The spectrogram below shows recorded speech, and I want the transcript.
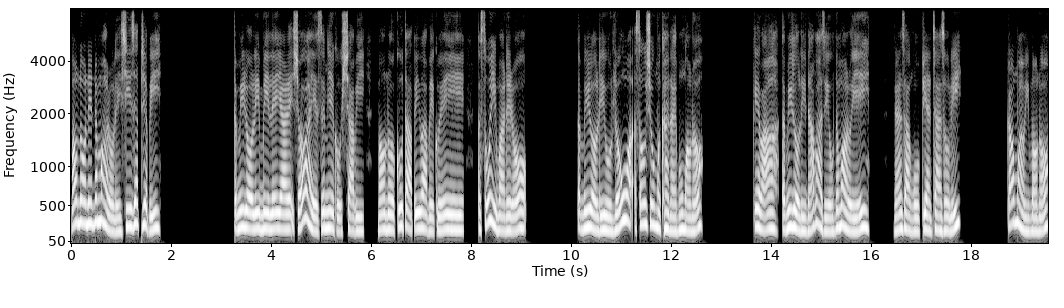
မောင်တော်နဲ့နမတော်လေးရှည်ဆက်ပြက်ပြီ။သမီးတော်လေးမေလဲရတဲ့ယောဂရဲ့ဇင်းမြစ်ကိုရှာပြီးမောင်တော်ကုသပေးပါမယ်ကွယ်။မစိုးရိမ်ပါနဲ့တော့ သမီးတော်လေးကိုလုံးဝအဆုံးရှုံးမခံနိုင်ဘူးမောင်နော်ကဲပါသမီးတော်လေးနားပါစေဦးနှမတော်ရေနန်းဆောင်ကိုပြန်ချဆိုလေကောင်းပါပြီမောင်နော်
